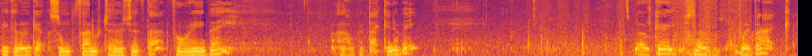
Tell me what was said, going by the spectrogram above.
We're going to get some photos of that for eBay. And I'll be back in a bit. Okay, so we're back.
